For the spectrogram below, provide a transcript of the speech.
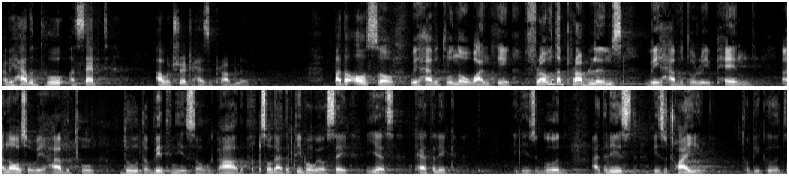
And we have to accept our church has a problem. But also, we have to know one thing from the problems, we have to repent, and also we have to do the witness of God so that the people will say, Yes, Catholic it is good, at least is trying to be good.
